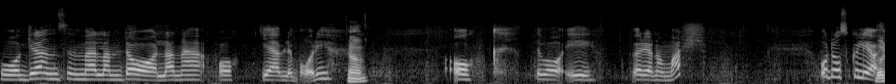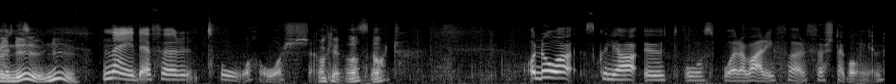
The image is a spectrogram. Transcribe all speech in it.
på gränsen mellan Dalarna och Gävleborg. Ja. Och det var i början av mars. Och då skulle jag Var det ut. nu? nu? Nej, det är för två år sedan Okej, ja, snart. Och då skulle jag ut och spåra varg för första gången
